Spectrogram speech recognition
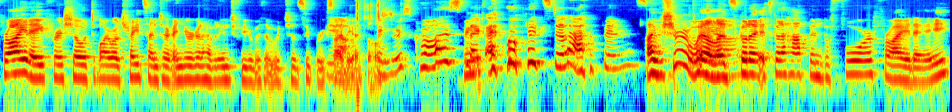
Friday for a show at Dubai World Trade Center, and you're going to have an interview with him, which is super exciting. I thought. Fingers crossed. Fingers- Like I hope it still happens. I'm sure it will. It's Yeah. gonna it's gonna happen before Friday,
